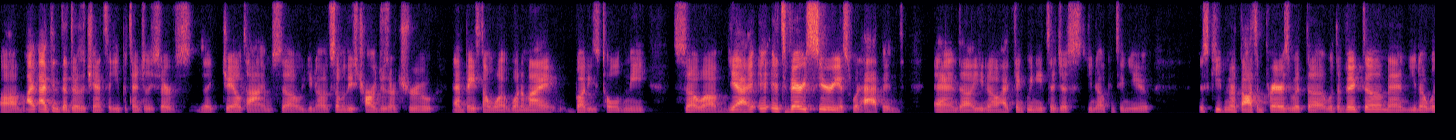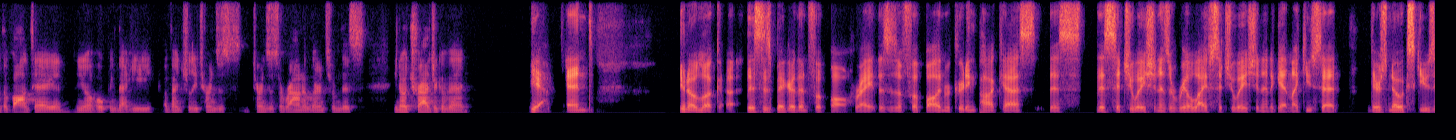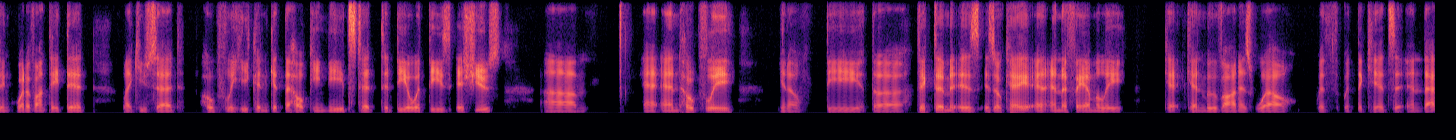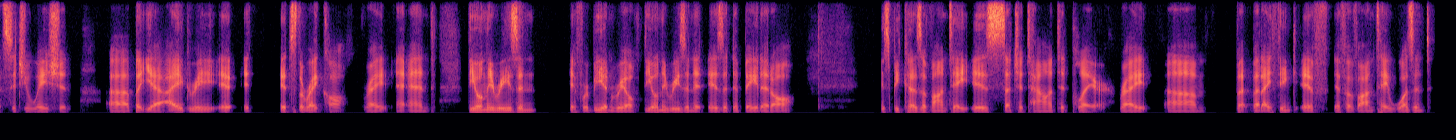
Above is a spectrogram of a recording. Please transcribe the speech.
um, I, I, think that there's a chance that he potentially serves like jail time. So, you know, if some of these charges are true and based on what one of my buddies told me. So, um, yeah, it, it's very serious what happened. And, uh, you know, I think we need to just, you know, continue just keeping our thoughts and prayers with the, with the victim and, you know, with Avantae and, you know, hoping that he eventually turns us, turns us around and learns from this, you know, tragic event. Yeah. And, you know, look, uh, this is bigger than football, right? This is a football and recruiting podcast. This this situation is a real life situation, and again, like you said, there's no excusing what Avantae did. Like you said, hopefully he can get the help he needs to to deal with these issues, um, and, and hopefully, you know, the the victim is is okay, and, and the family can can move on as well with with the kids in that situation. Uh, but yeah, I agree. It, it it's the right call, right? And the only reason, if we're being real, the only reason it is a debate at all is because Avantae is such a talented player, right? Um, but but I think if if Avantae wasn't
